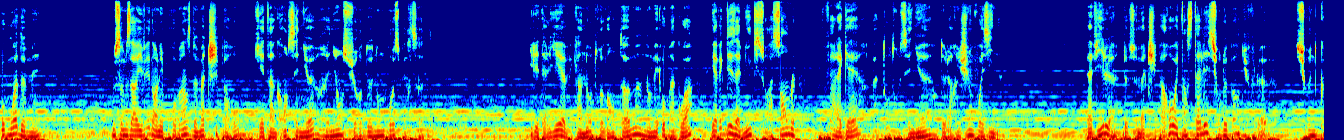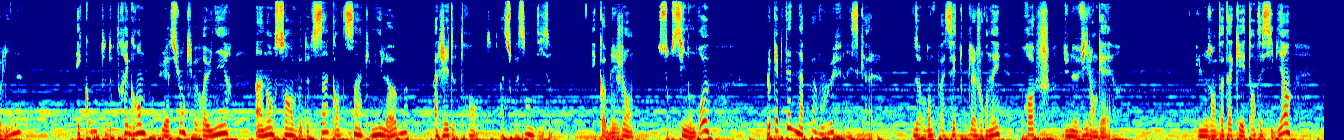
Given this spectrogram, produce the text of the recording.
au mois de mai, nous sommes arrivés dans les provinces de Machiparo, qui est un grand seigneur régnant sur de nombreuses personnes. Il est allié avec un autre grand homme nommé Omagua et avec des amis qui se rassemblent pour faire la guerre à d'autres seigneurs de la région voisine. La ville de ce Machiparo est installée sur le bord du fleuve, sur une colline, et compte de très grandes populations qui peuvent réunir un ensemble de 55 000 hommes âgés de 30 à 70 ans. Et comme les gens sont si nombreux, le capitaine n'a pas voulu faire escale. Nous avons donc passé toute la journée proche d'une ville en guerre. Ils nous ont attaqués tant et si bien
